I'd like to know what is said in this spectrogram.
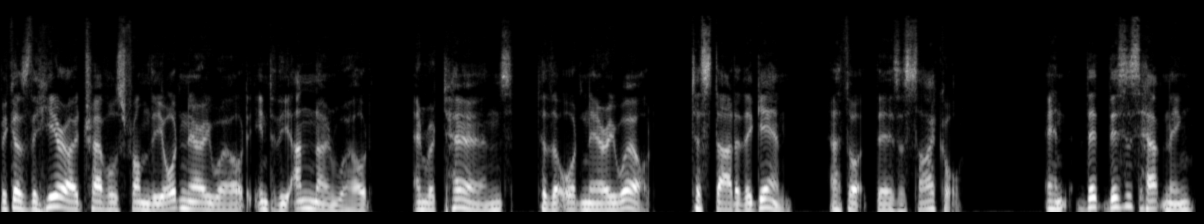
Because the hero travels from the ordinary world into the unknown world and returns to the ordinary world to start it again. And I thought, there's a cycle. And that this is happening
